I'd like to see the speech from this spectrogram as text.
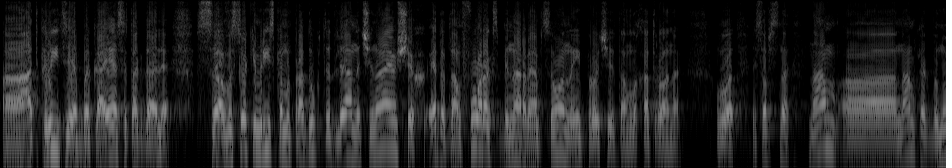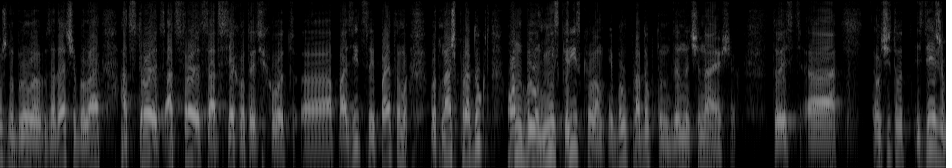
открытие, БКС и так далее. С высоким риском и продукты для начинающих – это там Форекс, бинарные опционы и прочие там лохотроны. Вот. И, собственно, нам, э, нам как бы нужно было, задача была отстроиться, отстроиться от всех вот этих вот э, позиций, поэтому вот наш продукт, он был низкорисковым и был продуктом для начинающих. То есть, э, учитывая, здесь же,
